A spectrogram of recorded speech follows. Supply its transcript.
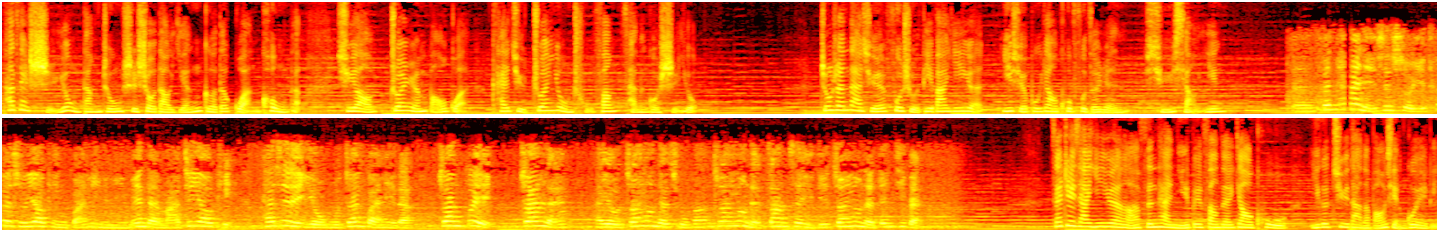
它在使用当中是受到严格的管控的，需要专人保管，开具专用处方才能够使用。中山大学附属第八医院医学部药库负责人徐小英：呃，芬太尼是属于特殊药品管理里面的麻醉药品，它是有五专管理的，专柜、专人，还有专用的处方、专用的账册以及专用的登记本。在这家医院啊，芬太尼被放在药库一个巨大的保险柜里，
